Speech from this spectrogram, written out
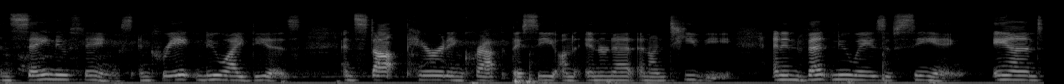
and say new things and create new ideas and stop parroting crap that they see on the internet and on TV and invent new ways of seeing. And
